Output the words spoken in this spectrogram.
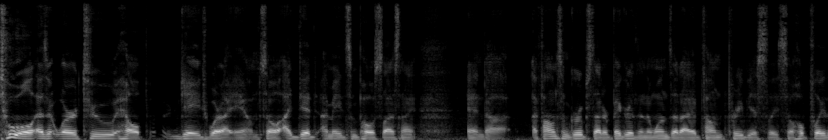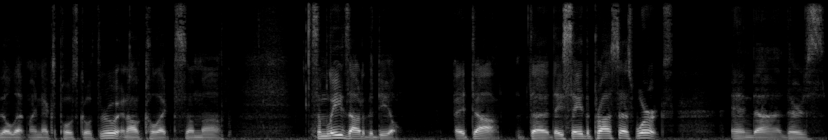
tool, as it were, to help gauge where I am. So I did. I made some posts last night, and uh, I found some groups that are bigger than the ones that I had found previously. So hopefully they'll let my next post go through, and I'll collect some uh, some leads out of the deal. It uh, the they say the process works, and uh, there's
